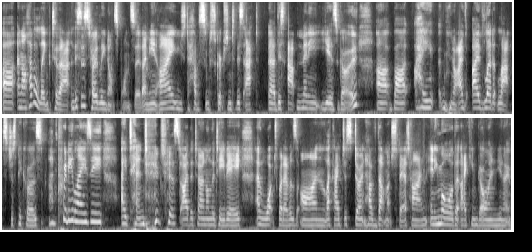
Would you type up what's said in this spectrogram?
Uh, and I'll have a link to that. And this is totally not sponsored. I mean, I used to have a subscription to this app uh, this app many years ago, uh, but I, you know, I've I've let it lapse just because I'm pretty lazy. I tend to just either turn on the TV and watch whatever's on. Like I just don't have that much spare time anymore that I can go and you know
